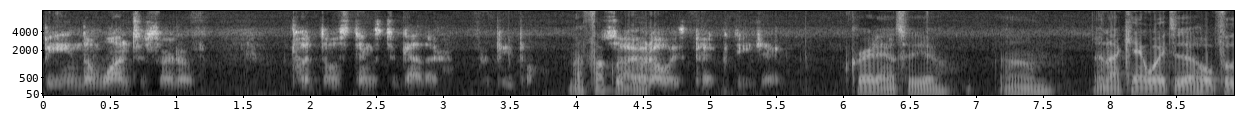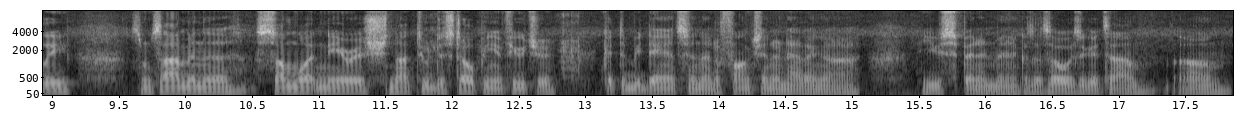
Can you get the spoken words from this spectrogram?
being the one to sort of put those things together for people. I fuck So with I that. would always pick DJ. Great answer, you. Um, and I can't wait to hopefully sometime in the somewhat nearish, not too dystopian future, get to be dancing at a function and having uh, you spinning, man, because it's always a good time. Um,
